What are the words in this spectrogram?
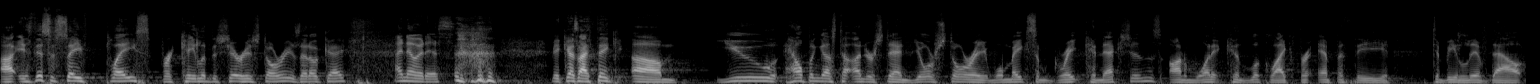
Uh, is this a safe place for Caleb to share his story? Is that okay? I know it is. because I think um, you helping us to understand your story will make some great connections on what it can look like for empathy to be lived out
